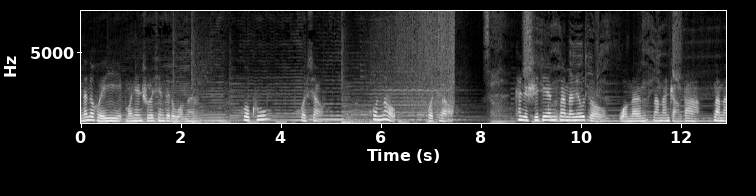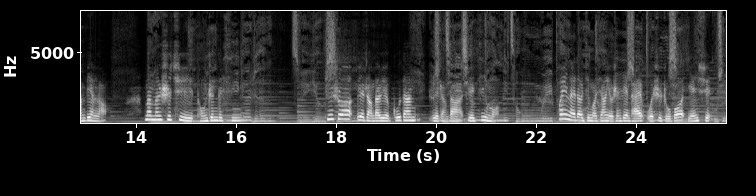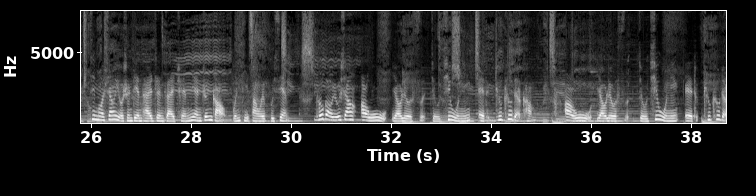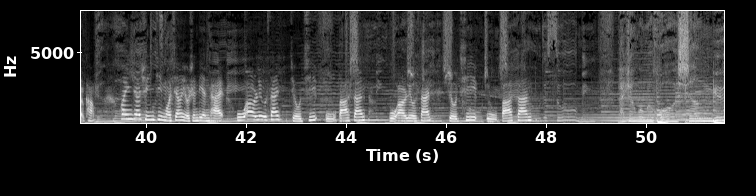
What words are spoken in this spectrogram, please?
简单的回忆磨练出了现在的我们，或哭，或笑，或闹，或跳。看着时间慢慢溜走，我们慢慢长大，慢慢变老，慢慢失去童真的心。听说越长大越孤单，越长大越寂寞。欢迎来到寂寞乡有声电台，我是主播严雪。寂寞乡有声电台正在全面征稿，文体范围不限，投稿邮箱二五五幺六四九七五零 at qq 点 com，二五五幺六四九七五零 at qq 点 com。欢迎加群寂寞乡有声电台五二六三九七五八三五二六三九七五八三。来让我们活相遇。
